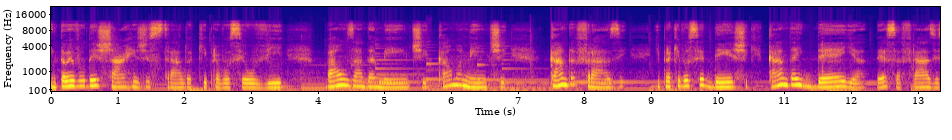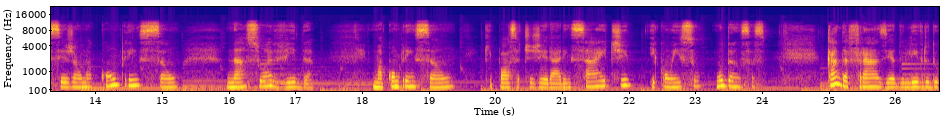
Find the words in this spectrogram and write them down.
Então eu vou deixar registrado aqui para você ouvir pausadamente, calmamente, cada frase e para que você deixe que cada ideia dessa frase seja uma compreensão na sua vida, uma compreensão que possa te gerar insight e com isso mudanças. Cada frase é do livro do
